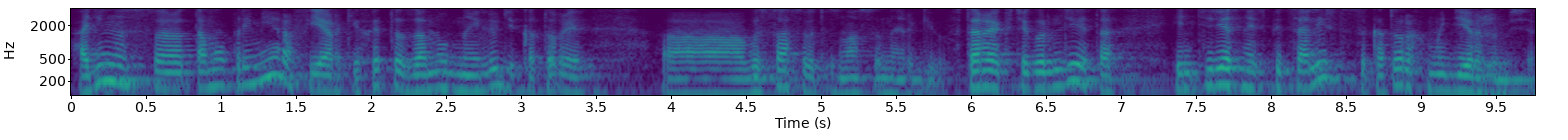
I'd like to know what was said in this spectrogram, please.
Один из э, тому примеров ярких – это занудные люди, которые а, высасывают из нас энергию. Вторая категория людей – это интересные специалисты, за которых мы держимся.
